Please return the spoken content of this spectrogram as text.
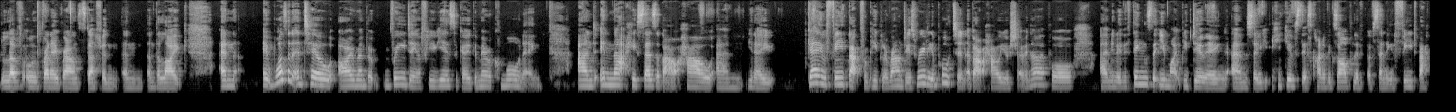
love all Brené Brown stuff and and and the like, and. It wasn't until I remember reading a few years ago The Miracle Morning, and in that, he says about how, um, you know, getting feedback from people around you is really important about how you're showing up or um, you know the things that you might be doing. Um, so he gives this kind of example of, of, sending a feedback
